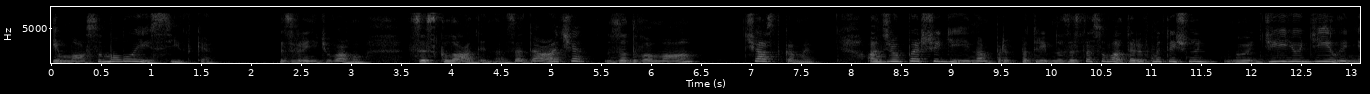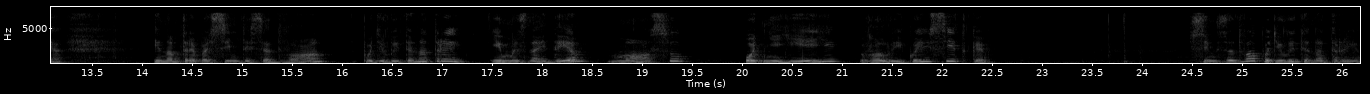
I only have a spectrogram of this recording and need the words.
і масу малої сітки. Зверніть увагу, це складена задача за двома частками. Адже у першій дії нам потрібно застосувати арифметичну дію ділення. І нам треба 72 поділити на 3. І ми знайдемо масу однієї великої сітки. 72 поділити на 3.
